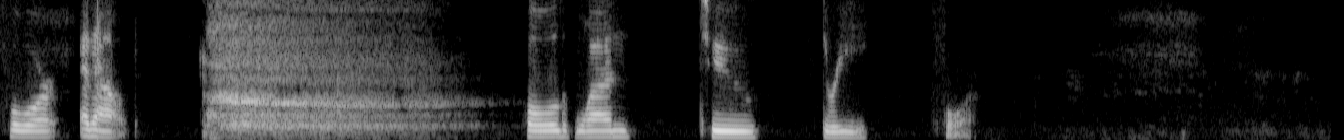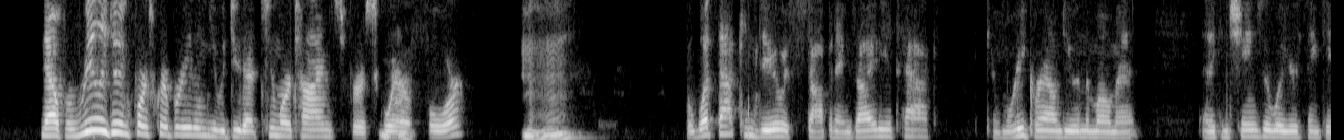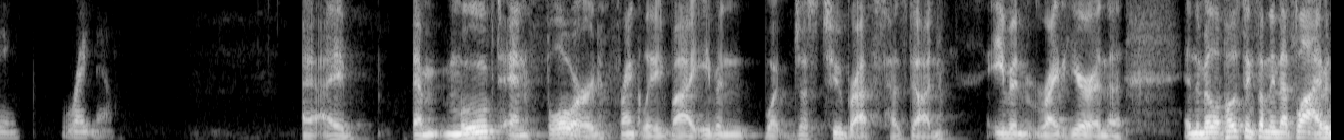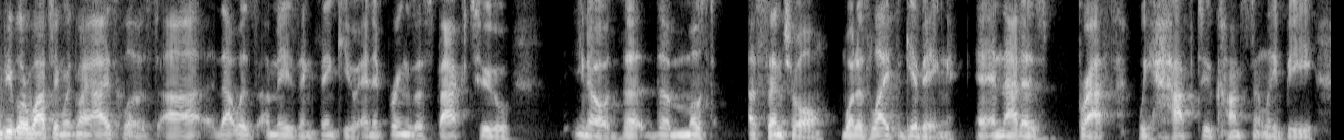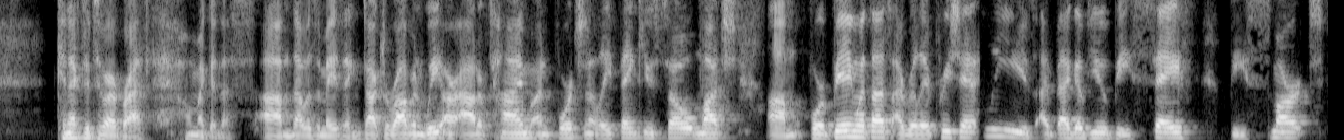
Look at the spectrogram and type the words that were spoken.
four, and out. Hold one, two, three, four. Now, if we're really doing four square breathing, you would do that two more times for a square of 4 mm-hmm. But what that can do is stop an anxiety attack, can reground you in the moment, and it can change the way you're thinking right now. I, I am moved and floored, frankly, by even what just two breaths has done. Even right here in the in the middle of hosting something that's live and people are watching with my eyes closed. Uh, that was amazing. Thank you. And it brings us back to, you know, the the most essential, what is life giving, and that is breath. We have to constantly be connected to our breath. Oh my goodness. Um, that was amazing. Dr. Robin, we are out of time, unfortunately. Thank you so much um, for being with us. I really appreciate it. Please, I beg of you, be safe, be smart.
